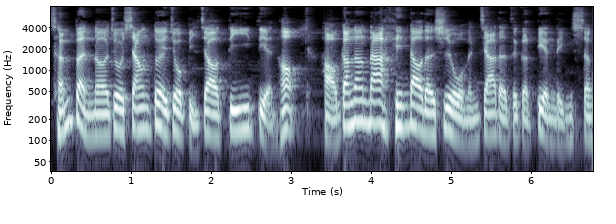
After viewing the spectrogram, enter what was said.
成本呢，就相对就比较低一点哈。好，刚刚大家听到的是我们家的这个电铃声，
